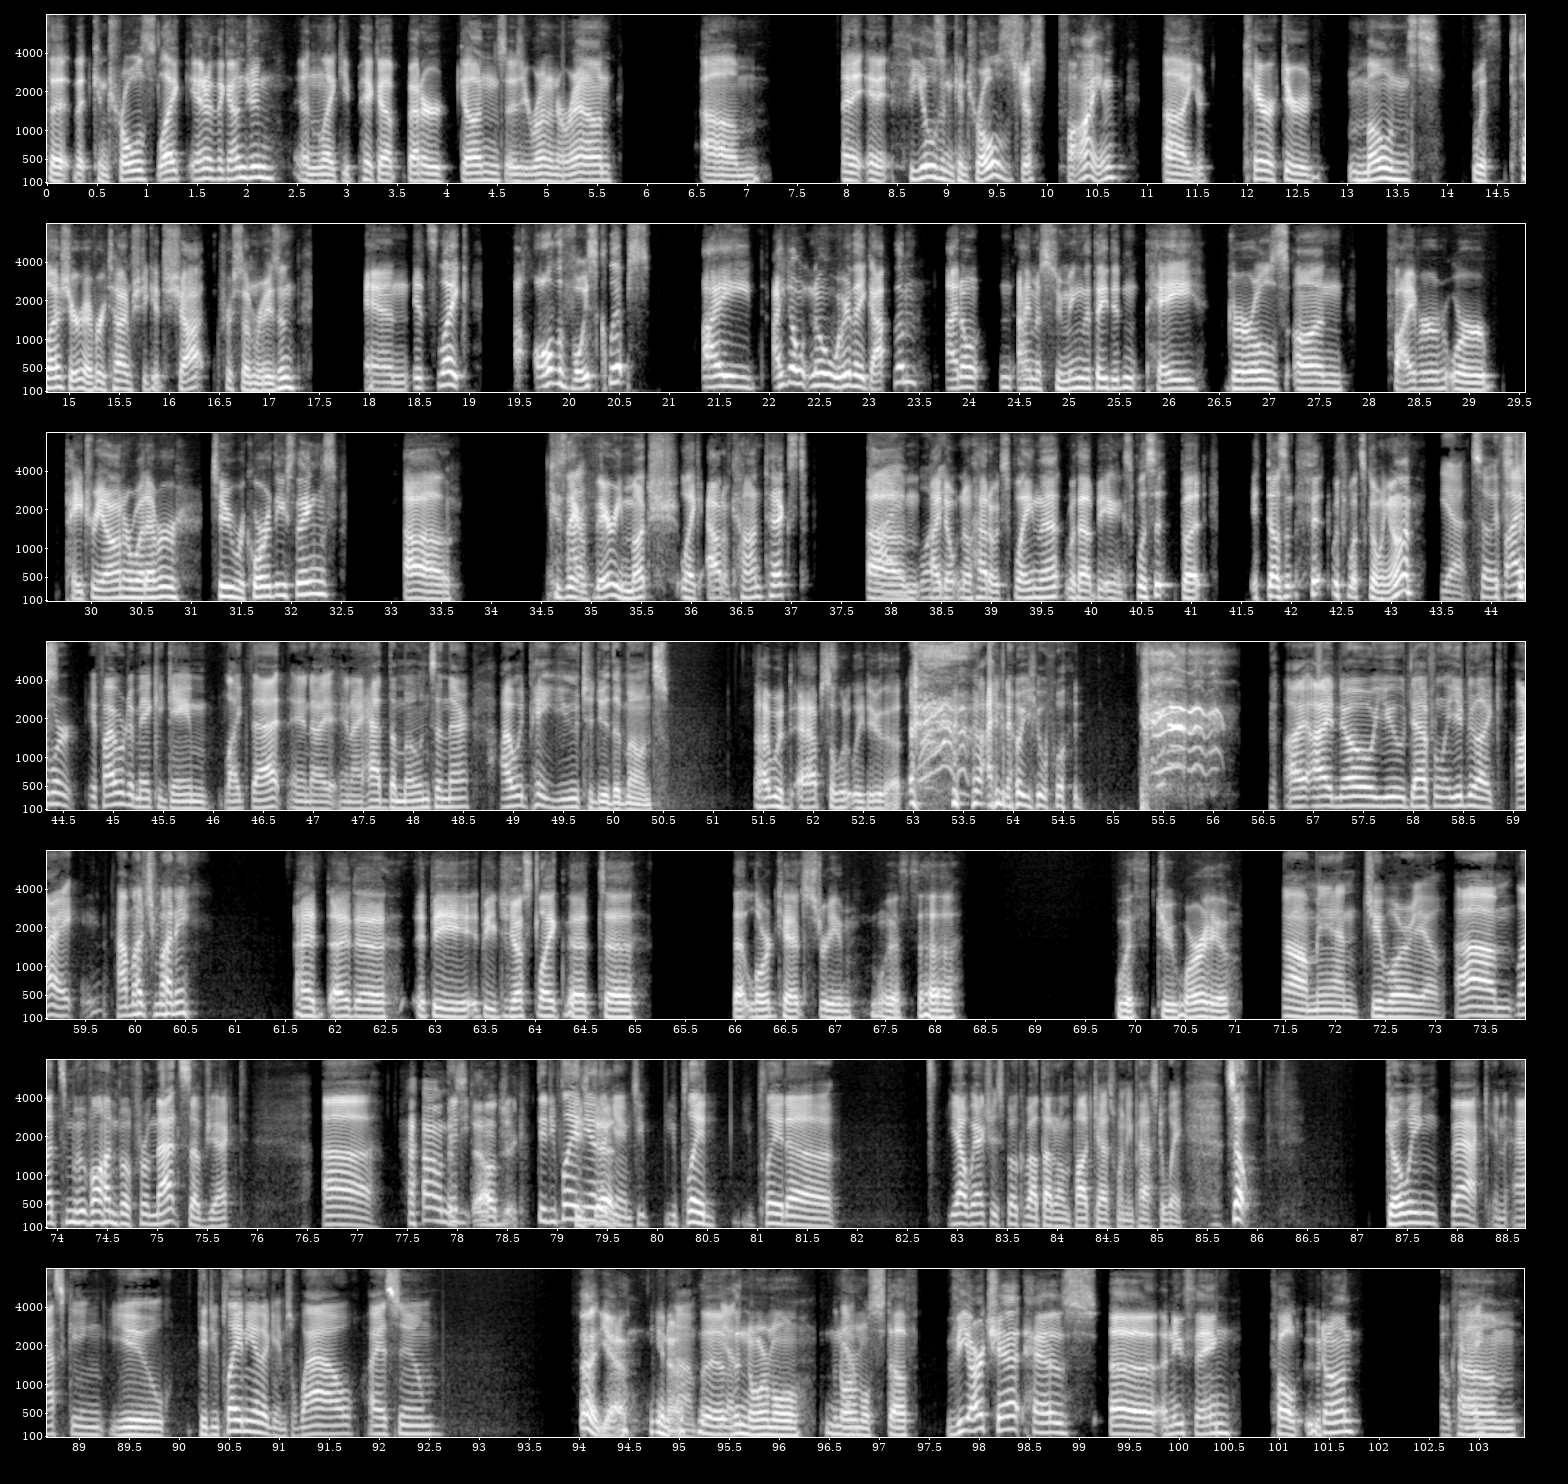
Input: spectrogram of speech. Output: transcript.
that that controls like Enter the Gungeon and like you pick up better guns as you're running around. Um and it, and it feels and controls just fine. Uh your character moans with pleasure every time she gets shot for some reason. And it's like all the voice clips I I don't know where they got them. I don't I'm assuming that they didn't pay girls on Fiverr or Patreon or whatever to record these things. Uh because they I- are very much like out of context. I Um I, wanted- don't know how to explain that without being explicit, but it doesn't fit with what's going on. Yeah. So if It's I just- were if I were to make a game like that and I and I had the moans in there, I would pay you to do the moans. I would absolutely do that. I know you would. I I know you definitely. You'd be like, all right, how much money? I'd I'd uh it'd be it'd be just like that uh that Lord Cat stream with uh with Jew Wario. Oh man, Jew Wario. Um, let's move on, but from that subject. Uh, How Did y- nostalgic. did you play any He's other dead. games? You you played you played uh yeah, we actually spoke about that on the podcast when he passed away. So going back and asking you, did you play any other games? WoW, I assume. Uh yeah, you know, Um, the yeah. the normal the normal stuff. VR chat has uh a new thing called Udon. Okay. Um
